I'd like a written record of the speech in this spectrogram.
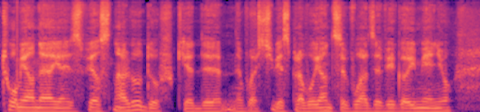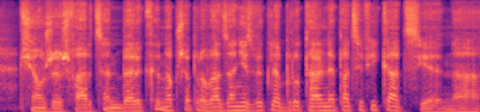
tłumiona jest wiosna ludów, kiedy właściwie sprawujący władzę w jego imieniu książę Schwarzenberg no, przeprowadza niezwykle brutalne pacyfikacje na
